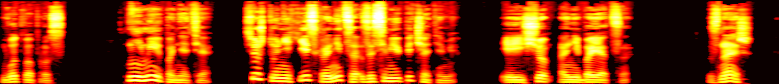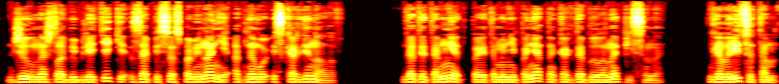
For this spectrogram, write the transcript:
Вот вопрос. Не имею понятия. Все, что у них есть, хранится за семью печатями. И еще они боятся. Знаешь, Джилл нашла в библиотеке запись воспоминаний одного из кардиналов. Даты там нет, поэтому непонятно, когда было написано. Говорится там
